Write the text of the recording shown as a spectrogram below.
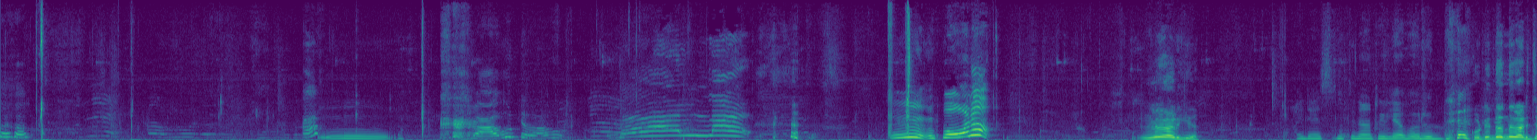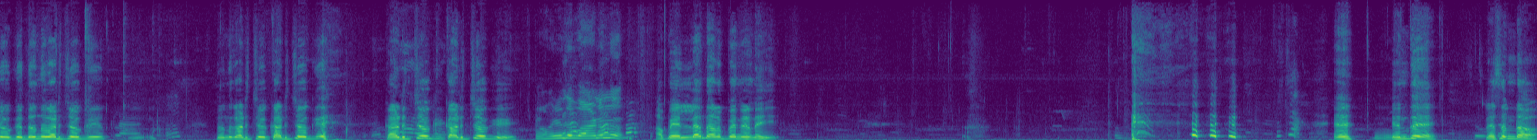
ഉം, പോണു. രസത്തിനറിയില്ല വെറുതെ. കുട്ടി ഇതൊന്ന് കടിച്ചു നോക്ക് ഇതൊന്ന് കടിച്ചു നോക്ക്. ഇതൊന്ന് കടിച്ചു നോക്ക് കടിച്ചു നോക്ക്. കടിച്ചു നോക്ക് കടിച്ചു നോക്ക്. അപ്പൊ എല്ലാം തണുപ്പ് തന്നെയാണ്. എന്ത്? രസമുണ്ടോ?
